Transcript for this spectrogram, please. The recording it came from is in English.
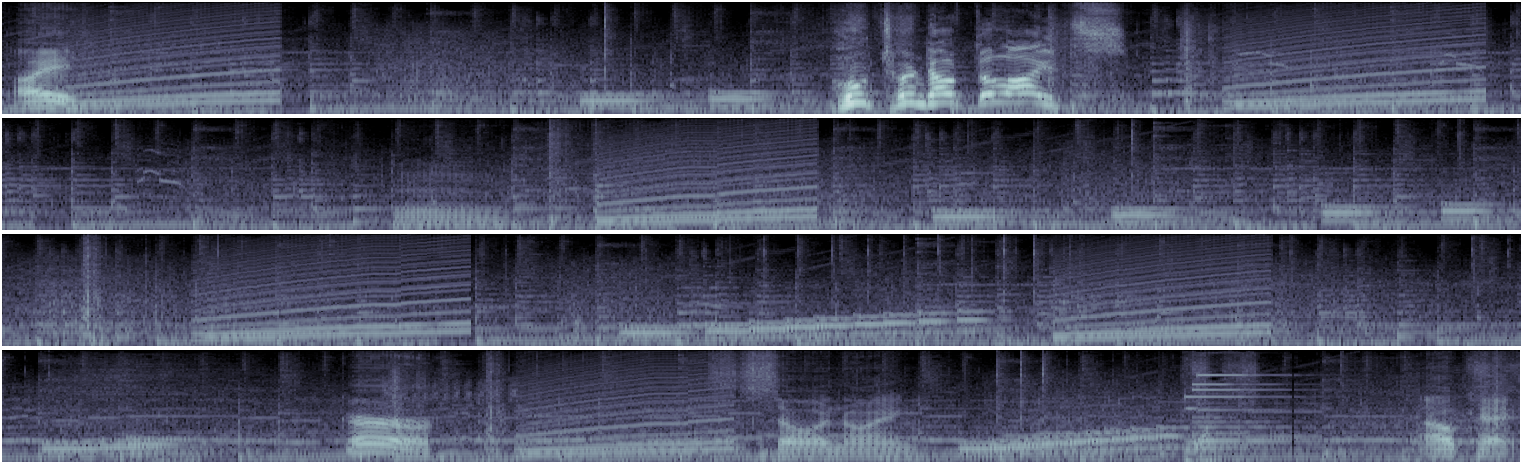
Oi. Who turned out the lights? So annoying. Okay.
